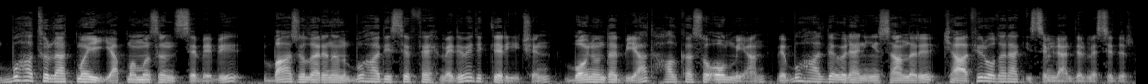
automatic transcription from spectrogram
Bu hatırlatmayı yapmamızın sebebi, bazılarının bu hadisi fehmedemedikleri için, boynunda biat halkası olmayan ve bu halde ölen insanları kafir olarak isimlendirmesidir.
